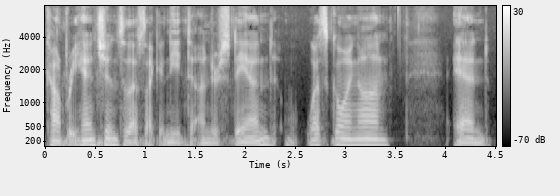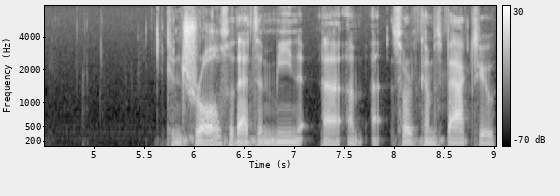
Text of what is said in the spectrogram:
comprehension, so that's like a need to understand what's going on, and control, so that's a mean, uh, um, uh, sort of comes back to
